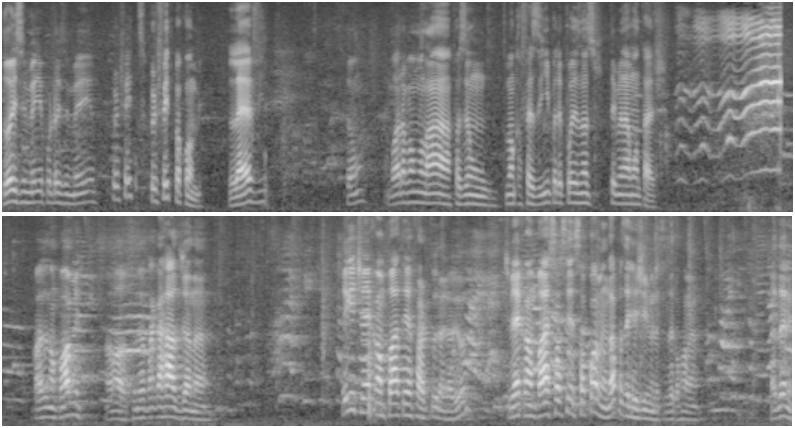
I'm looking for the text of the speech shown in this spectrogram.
2,5 por 2,5. Perfeito, perfeito para Kombi. Leve. Então, agora vamos lá fazer um tomar um cafezinho para depois nós terminar a montagem. Quase não come? Olha lá, o senhor já tá agarrado já na. E quem tiver acampar tem a fartura, já viu? Se tiver acampar é só, assim, só come, não dá pra fazer regime nesses acampamentos. Vai, Dani?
